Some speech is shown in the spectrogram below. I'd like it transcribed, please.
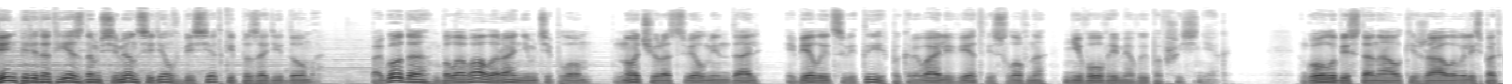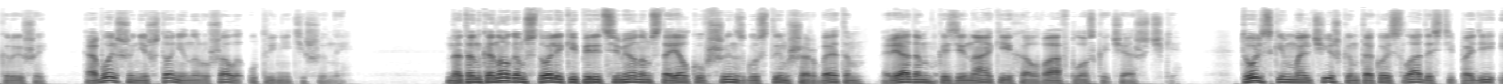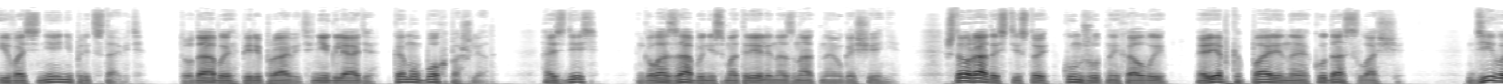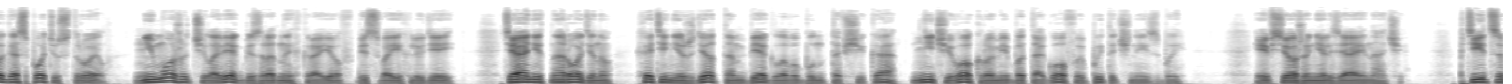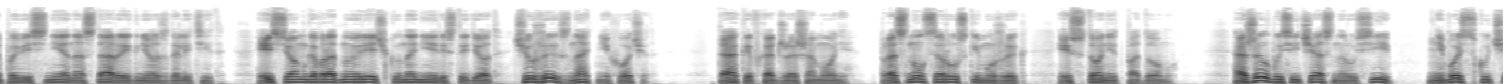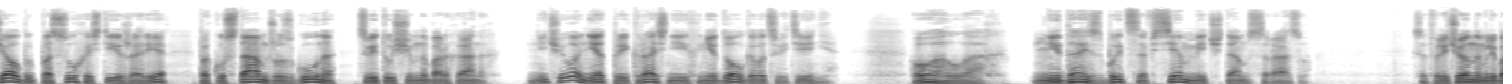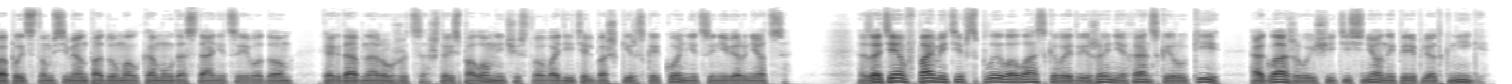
День перед отъездом Семен сидел в беседке позади дома. Погода баловала ранним теплом, ночью расцвел миндаль, и белые цветы покрывали ветви, словно не вовремя выпавший снег. Голуби-стоналки жаловались под крышей, а больше ничто не нарушало утренней тишины. На тонконогом столике перед Семеном стоял кувшин с густым шарбетом, рядом казинаки и халва в плоской чашечке. Тульским мальчишкам такой сладости поди и во сне не представить. Туда бы переправить, не глядя, кому Бог пошлет. А здесь глаза бы не смотрели на знатное угощение. Что радости с той кунжутной халвы, репка пареная куда слаще. Диво Господь устроил. Не может человек без родных краев, без своих людей. Тянет на родину, хоть и не ждет там беглого бунтовщика, ничего, кроме батагов и пыточной избы. И все же нельзя иначе. Птица по весне на старые гнезда летит, и семга в родную речку на нерест идет, чужих знать не хочет. Так и в Хадже-Шамоне. Проснулся русский мужик и стонет по дому. А жил бы сейчас на Руси, небось скучал бы по сухости и жаре, по кустам джузгуна, цветущим на барханах. Ничего нет прекраснее их недолгого цветения. О, Аллах! Не дай сбыться всем мечтам сразу. С отвлеченным любопытством Семен подумал, кому достанется его дом, когда обнаружится, что из паломничества водитель башкирской конницы не вернется. Затем в памяти всплыло ласковое движение ханской руки, оглаживающей тесненный переплет книги.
